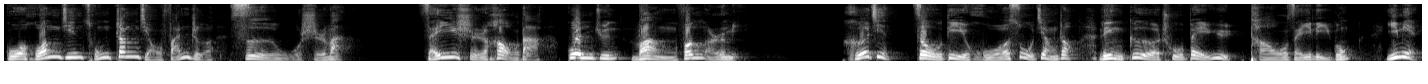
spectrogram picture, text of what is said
裹黄金从张角反者四五十万，贼势浩大。官军望风而靡，何进奏帝火速降诏，令各处备御，讨贼立功。一面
